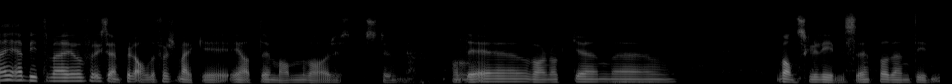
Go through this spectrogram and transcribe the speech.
Nei, jeg biter meg jo f.eks. aller først merke i- at mannen var stum. Og Mm. det var nok en eh, vanskelig lidelse på den tiden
